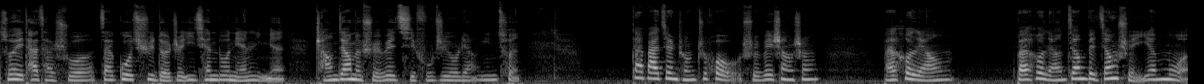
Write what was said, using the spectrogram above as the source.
所以他才说，在过去的这一千多年里面，长江的水位起伏只有两英寸。大坝建成之后，水位上升，白鹤梁，白鹤梁将被江水淹没，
